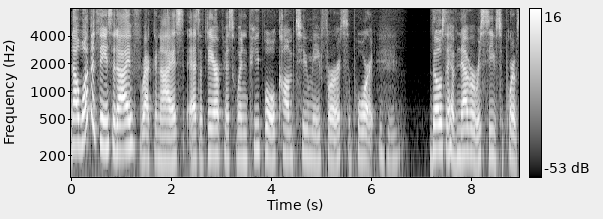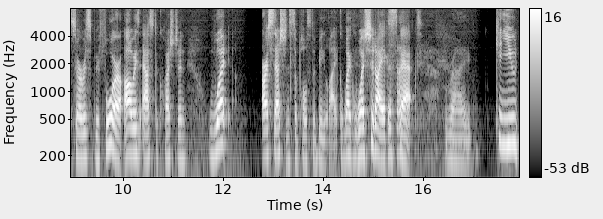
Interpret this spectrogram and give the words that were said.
Now, one of the things that I've recognized as a therapist when people come to me for support, those that have never received supportive service before always ask the question, what are sessions supposed to be like? Like, what should I expect? Right. Can you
